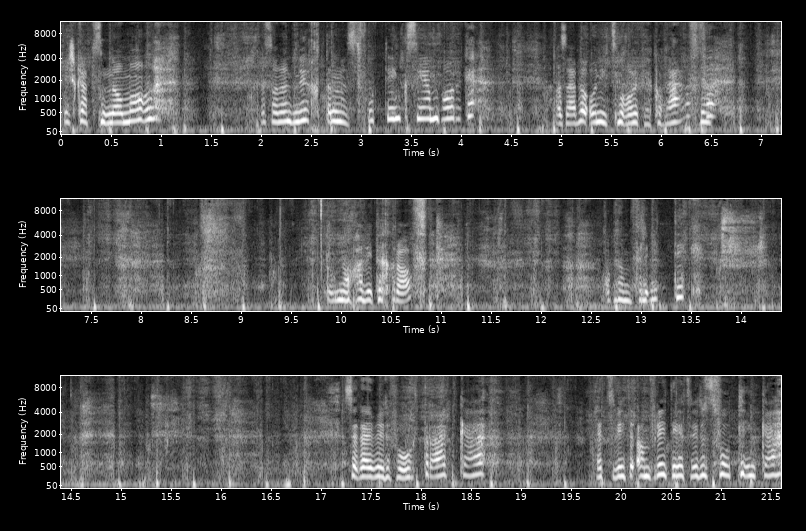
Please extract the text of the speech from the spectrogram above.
war glaube ich nochmal so ein nüchternes Footing am Morgen. Also eben ohne zum Morgen zu laufen. Und nachher wieder Kraft. Und am Freitag es hat wieder Vorträge gegeben hat's wieder, am Freitag hat es wieder das Footing gegeben.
